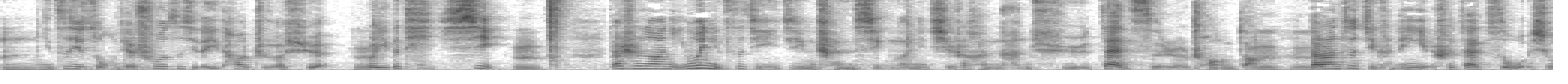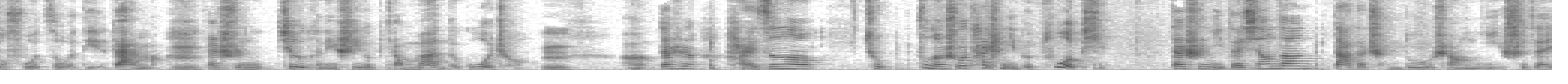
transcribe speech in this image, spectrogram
嗯，你自己总结出了自己的一套哲学或者一个体系，嗯 但是呢，你因为你自己已经成型了，你其实很难去再次的创造。嗯嗯当然，自己肯定也是在自我修复、自我迭代嘛。嗯但是这个肯定是一个比较慢的过程。嗯嗯，但是孩子呢，就不能说他是你的作品，但是你在相当大的程度上，你是在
